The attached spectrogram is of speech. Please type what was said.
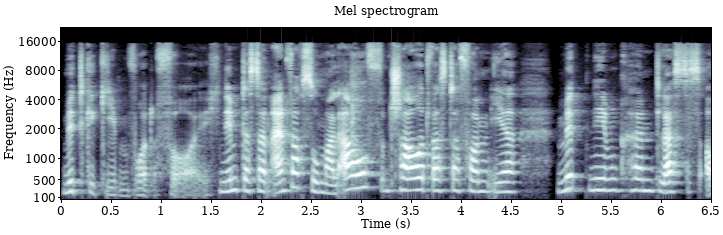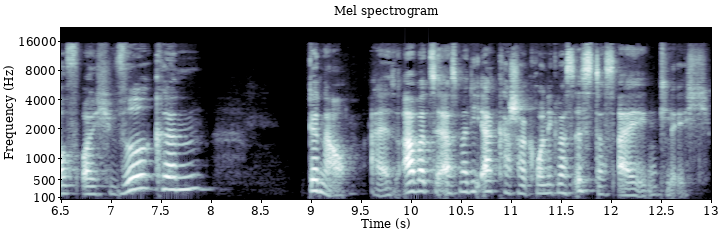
mitgegeben wurde für euch. Nehmt das dann einfach so mal auf und schaut, was davon ihr mitnehmen könnt. Lasst es auf euch wirken. Genau. Also, aber zuerst mal die Akasha-Chronik. Was ist das eigentlich?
